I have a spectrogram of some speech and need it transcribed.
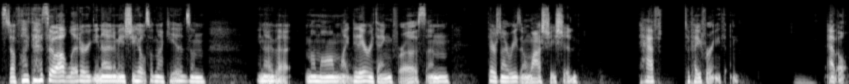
stuff like that. So I let her, you know. And I mean, she helps with my kids, and you know, but my mom like did everything for us, and there's no reason why she should have to pay for anything hmm. at all.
